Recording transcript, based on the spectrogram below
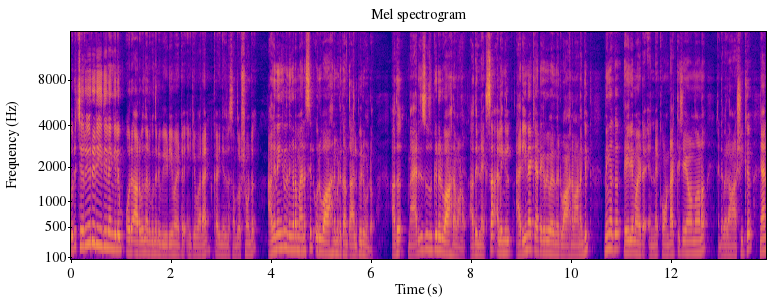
ഒരു ചെറിയൊരു രീതിയിലെങ്കിലും ഒരു അറിവ് നൽകുന്നൊരു വീഡിയോ ആയിട്ട് എനിക്ക് വരാൻ കഴിഞ്ഞതിൽ സന്തോഷമുണ്ട്. അങ്ങനെയെങ്കിൽ നിങ്ങളുടെ മനസ്സിൽ ഒരു വാഹനം എടുക്കാൻ താല്പര്യമുണ്ടോ? അത് മാരുതി സുസുക്കിയുടെ ഒരു വാഹനമാണോ? അത് നെക്സ അല്ലെങ്കിൽ അരീന കാറ്റഗറി വരുന്ന ഒരു വാഹനമാണെങ്കിൽ നിങ്ങൾക്ക് ധൈര്യമായിട്ട് എന്നെ കോൺടാക്ട് ചെയ്യാവുന്നതാണ്. എന്റെ പേര് ആഷിക്ക് ഞാൻ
